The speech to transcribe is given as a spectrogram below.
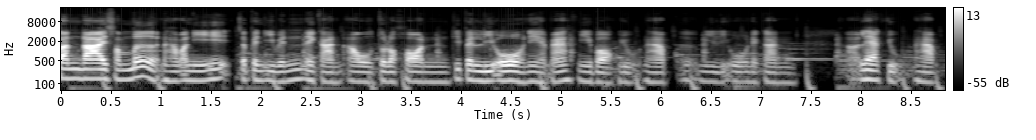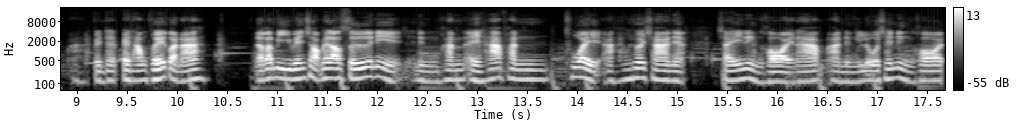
Sunrise Summer นะครับ อันนี้จะเป็นอีเวนต์ในการเอาตัวละครที่เป็น Leo นี่เห็นไหมมีบอกอยู่นะครับเออมี Leo ในการอ่าแลกอยู่นะครับอะเป็นไปทำเควสก่อนนะ แล้วก็มีเวนช็อปให้เราซื้อนี่ 1,000ไอ้5,000ถ้วยอะถ้วยชาเนี่ยใช้ 1 คอยนะครับอะ1กิโลใช้ 1 คอย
